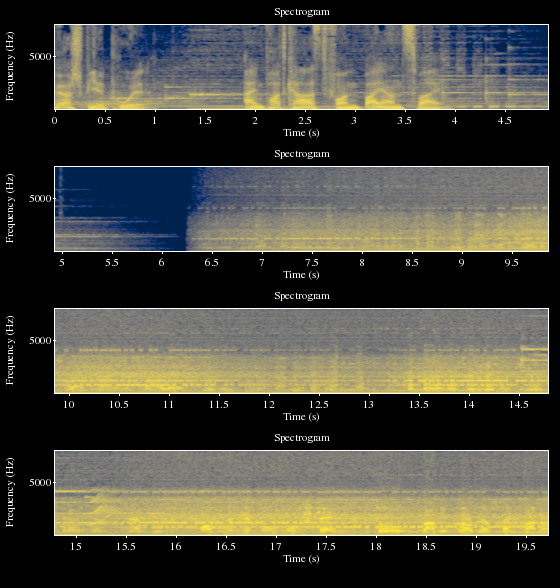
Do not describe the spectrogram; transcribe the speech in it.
Hörspielpool. Ein Podcast von Bayern 2. Tu mamy problem z tak zwaną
